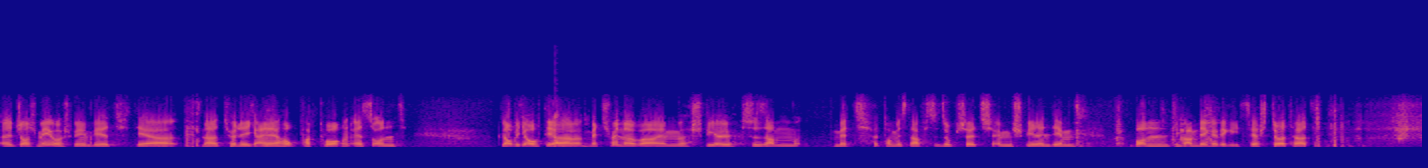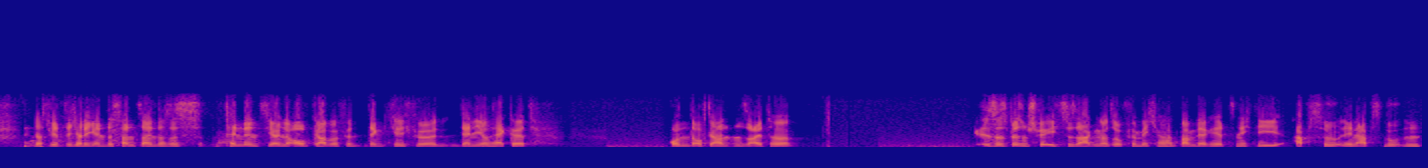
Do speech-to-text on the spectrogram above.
äh, Josh Mayo spielen wird, der natürlich einer der Hauptfaktoren ist und glaube ich auch der Matchwinner war im Spiel zusammen mit Tomislav Subcic im Spiel, in dem Bonn die Bamberger wirklich zerstört hat. Das wird sicherlich interessant sein. Das ist tendenziell eine Aufgabe, für, denke ich, für Daniel Hackett. Und auf der anderen Seite ist es ein bisschen schwierig zu sagen. Also für mich hat Bamberg jetzt nicht die absol den absoluten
